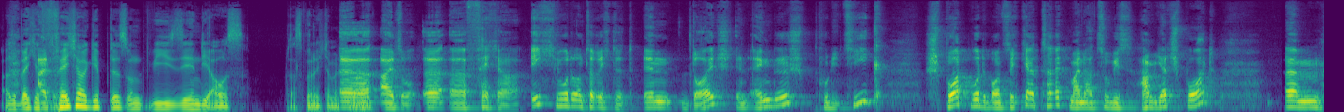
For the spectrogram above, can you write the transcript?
Also welche also, Fächer gibt es und wie sehen die aus? Das würde ich damit fragen. Äh, also, äh, äh, Fächer. Ich wurde unterrichtet in Deutsch, in Englisch, Politik. Sport wurde bei uns nicht erteilt. Meine Azubis haben jetzt Sport. Ähm,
